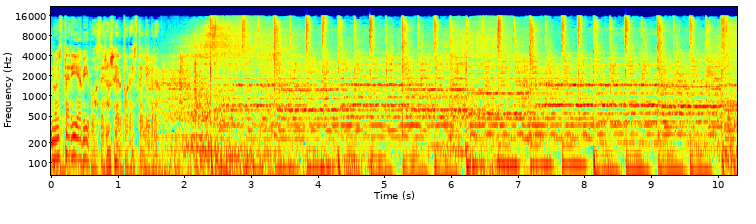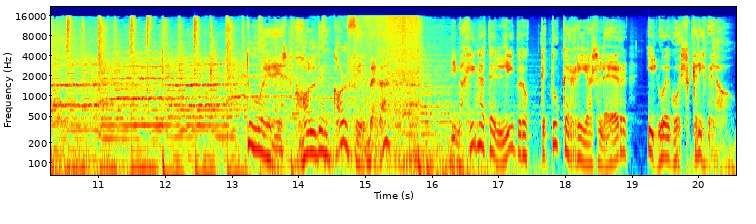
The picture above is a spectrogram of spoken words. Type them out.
No estaría vivo de no ser por este libro. Tú eres Holden Caulfield, ¿verdad? Imagínate el libro que tú querrías leer y luego escríbelo.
